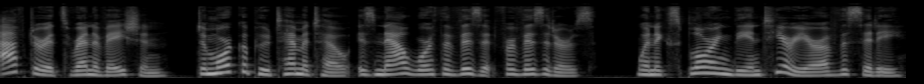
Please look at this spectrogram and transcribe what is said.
After its renovation, Demorcapu Temito is now worth a visit for visitors when exploring the interior of the city.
